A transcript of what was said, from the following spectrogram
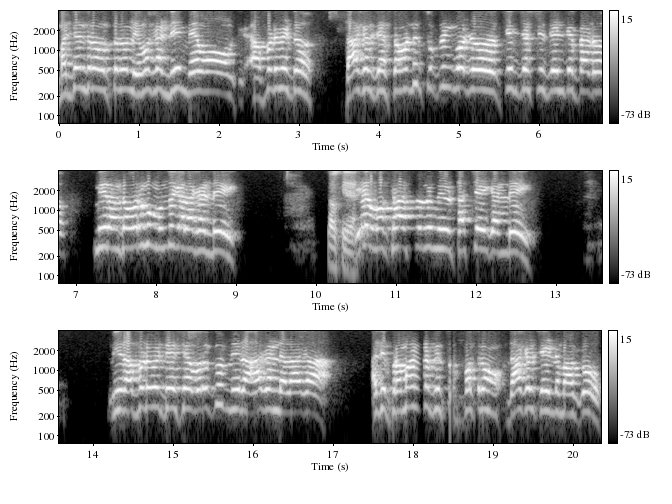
మధ్యంతర ఉత్తర్వులు ఇవ్వకండి. మేము అఫిడవిట్ దాఖలు చేస్తామంటే సుప్రీంకోర్టు చీఫ్ జస్టిస్ ఏం చెప్పాడు? మీరు అంతవరకు ముందుకు వెళ్ళకండి. ఏ ఒక్క ఆస్తులు మీరు టచ్ చేయకండి. మీరు అఫిడవిట్ వేసే వరకు మీరు ఆగండి అలాగా. అది ప్రమాణ పత్ర- దాఖలు చేయండి మాకు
